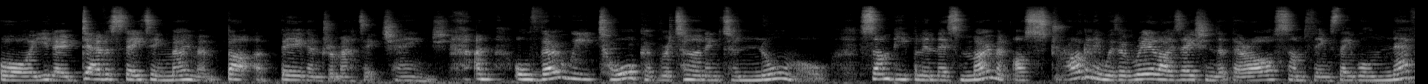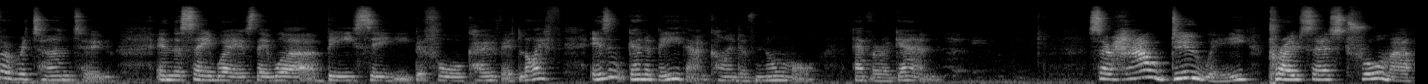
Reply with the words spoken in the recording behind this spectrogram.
or, you know, devastating moment, but a big and dramatic change. And although we talk of returning to normal, some people in this moment are struggling with a realization that there are some things they will never return to in the same way as they were BC before COVID. Life isn't going to be that kind of normal ever again. So, how do we process trauma?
